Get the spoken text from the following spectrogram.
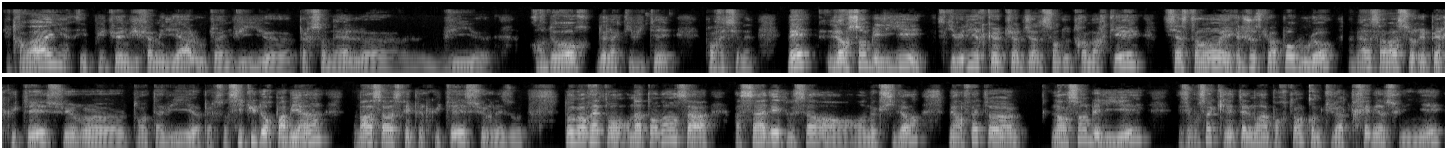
tu travailles et puis tu as une vie familiale ou tu as une vie euh, personnelle, euh, une vie en dehors de l'activité professionnelle. Mais l'ensemble est lié, ce qui veut dire que tu as déjà sans doute remarqué, si à il y a quelque chose qui va pas au boulot, eh ça va se répercuter sur euh, ton, ta vie euh, personnelle. Si tu dors pas bien, eh ben, ça va se répercuter sur les autres. Donc en fait, on, a tendance à, scinder tout ça en, en Occident, mais en fait, euh, l'ensemble est lié, et c'est pour ça qu'il est tellement important, comme tu l'as très bien souligné,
